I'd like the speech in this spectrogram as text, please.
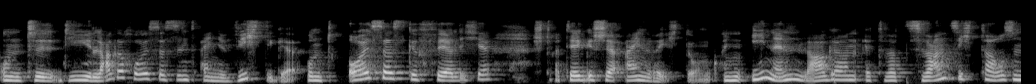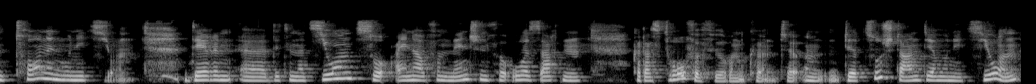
Und die Lagerhäuser sind eine wichtige und äußerst gefährliche strategische Einrichtung. In ihnen lagern etwa 20.000 Tonnen Munition, deren Detonation zu einer von Menschen verursachten Katastrophe führen könnte. Und der Zustand der Munition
